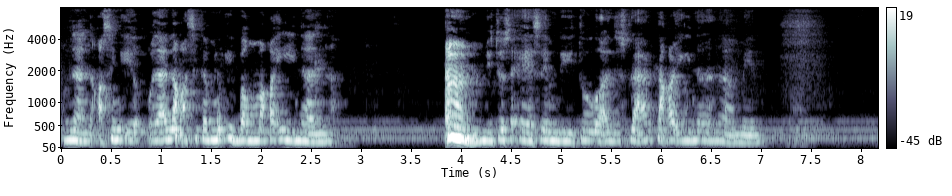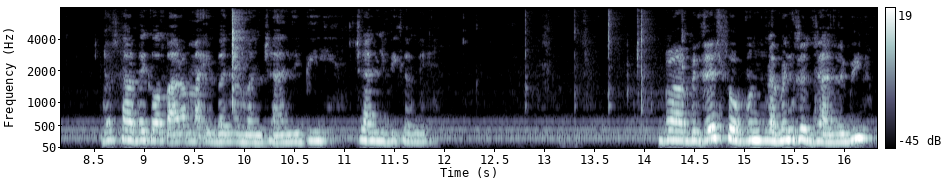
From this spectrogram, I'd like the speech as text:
Wala na, kasing, wala na kasi kaming ibang makainan. dito sa SM dito, alos lahat na kainan na namin. So, sabi ko, para maiba naman, Jollibee. Jollibee kami. Grabe guys, sobrang lamin sa Jollibee.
